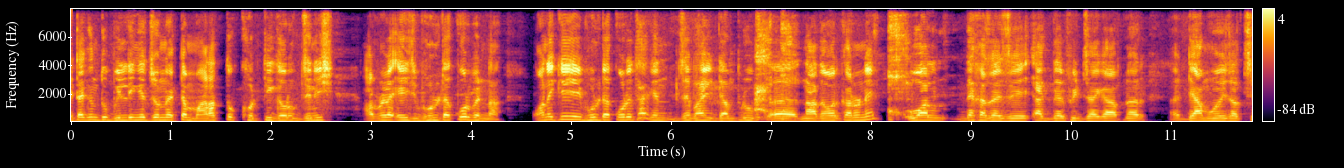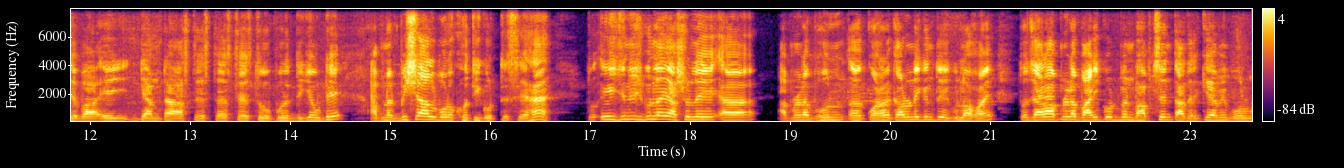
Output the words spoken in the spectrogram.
এটা কিন্তু বিল্ডিংয়ের জন্য একটা মারাত্মক ক্ষতিকারক জিনিস। আপনারা এই ভুলটা করবেন না। অনেকেই এই ভুলটা করে থাকেন যে, ভাই ড্যাম প্রুফ না দেওয়ার কারণে ওয়াল দেখা যায় যে, এক, দেড় ফিট জায়গা আপনার ড্যাম হয়ে যাচ্ছে বা এই ড্যামটা আস্তে আস্তে আস্তে আস্তে উপরের দিকে উঠে আপনার বিশাল বড় ক্ষতি করতেছে। হ্যাঁ? তো এই জিনিসগুলাই আসলে আপনারা ভুল করার কারণে কিন্তু এগুলো হয়। তো যারা আপনারা বাড়ি করবেন ভাবছেন, তাদেরকে আমি বলব,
